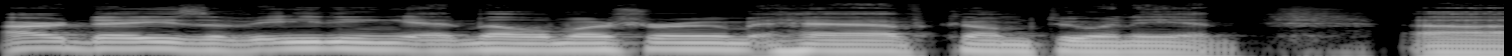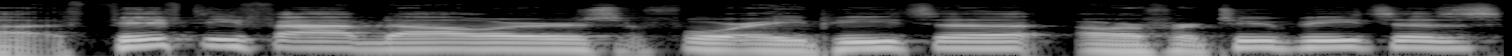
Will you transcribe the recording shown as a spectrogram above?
our days of eating at Mellow Mushroom have come to an end. Uh, $55 for a pizza or for two pizzas.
